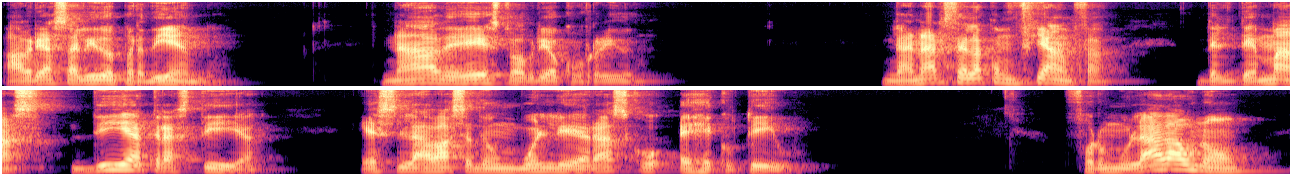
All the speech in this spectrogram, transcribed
habría salido perdiendo nada de esto habría ocurrido. Ganarse la confianza del demás día tras día es la base de un buen liderazgo ejecutivo. Formulada o no,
